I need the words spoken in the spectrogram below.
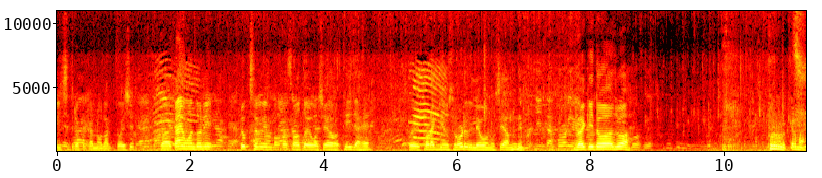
વિચિત્ર પ્રકારનો લાગતો હોય છે. પણ કાંઈ વાંધો નહીં. ટૂંક સમયમાં પાછો હતો એવો ચહેરો થઈ જાય તો એ થોડાક દિવસ રોડવી લેવાનું છે આમને. બાકી તો જો કરમા.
